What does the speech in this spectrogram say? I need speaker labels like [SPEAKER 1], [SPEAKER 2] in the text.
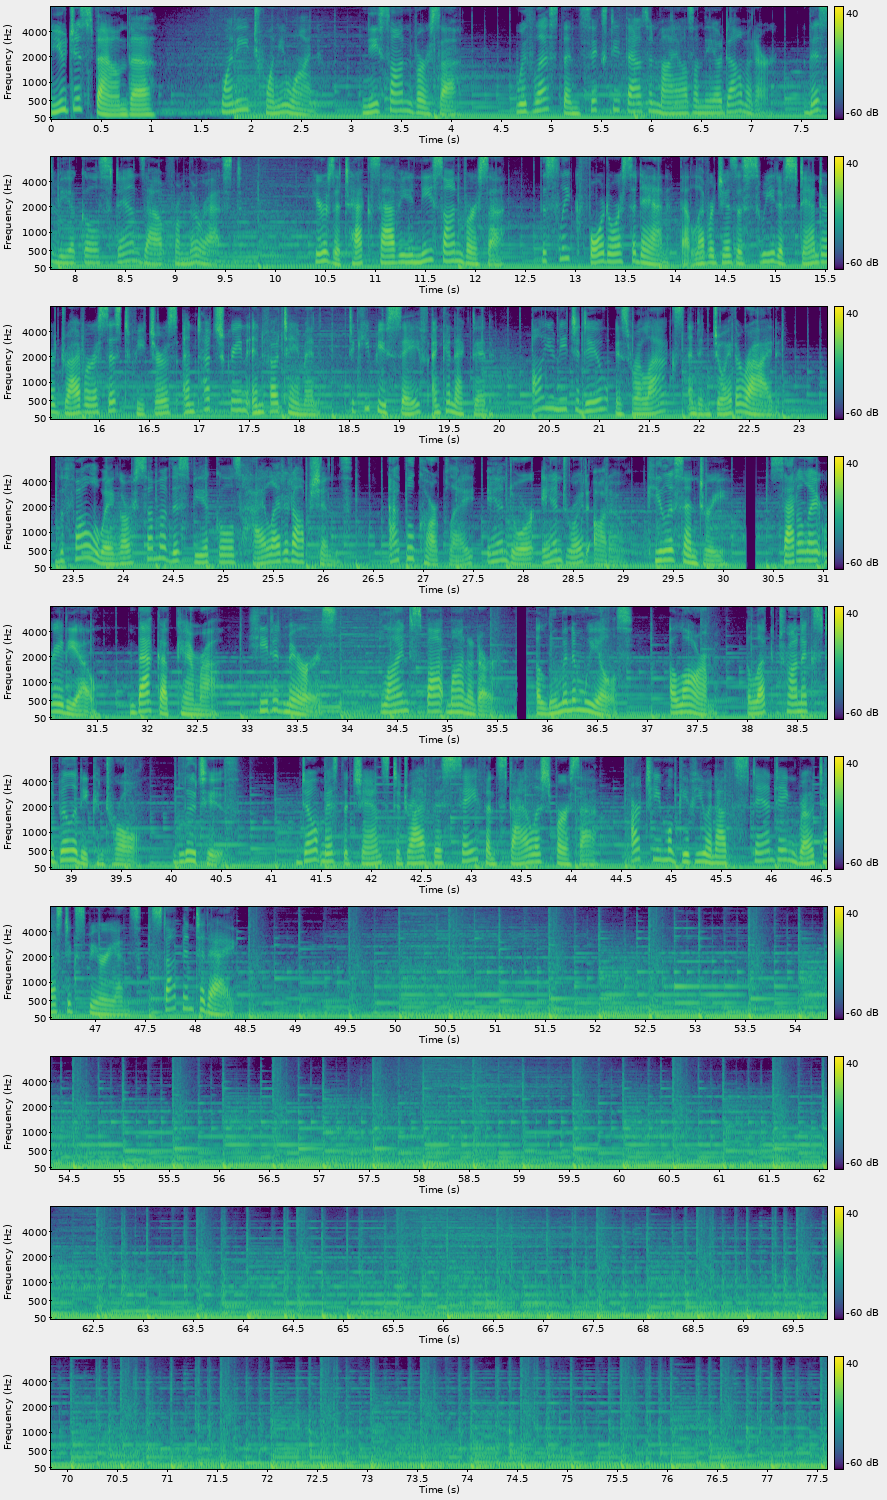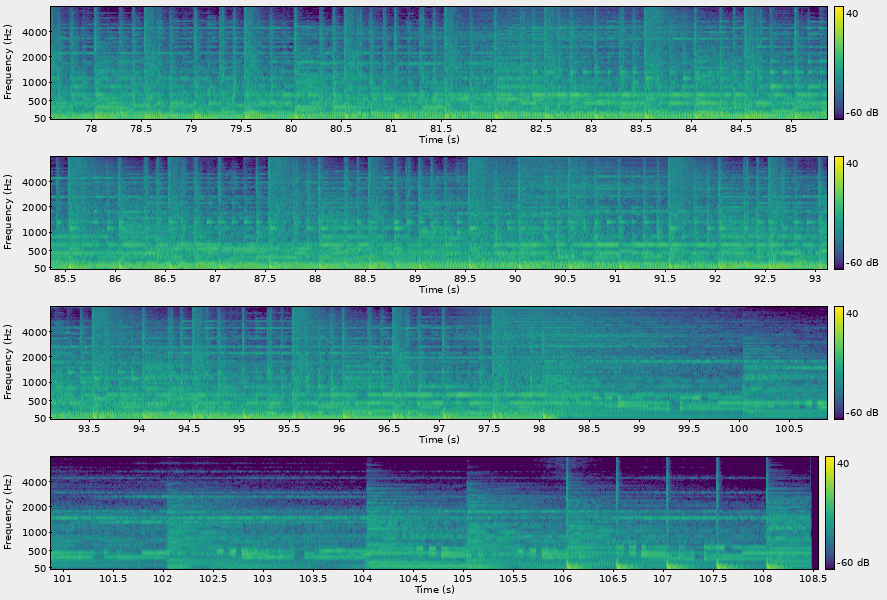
[SPEAKER 1] You just found the 2021 Nissan Versa. With less than 60,000 miles on the odometer, this vehicle stands out from the rest. Here's a tech-savvy Nissan Versa, the sleek four-door sedan that leverages a suite of standard driver assist features and touchscreen infotainment to keep you safe and connected. All you need to do is relax and enjoy the ride. The following are some of this vehicle's highlighted options. Apple CarPlay and or Android Auto, keyless entry, satellite radio, backup camera, heated mirrors, blind spot monitor, aluminum wheels, alarm, electronic stability control, Bluetooth. Don't miss the chance to drive this safe and stylish Versa. Our team will give you an outstanding road test experience. Stop in today.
